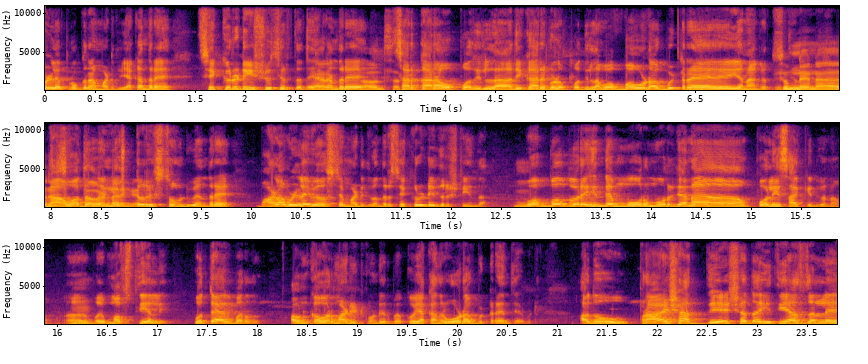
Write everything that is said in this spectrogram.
ಒಳ್ಳೆ ಪ್ರೋಗ್ರಾಮ್ ಮಾಡಿದ್ವಿ. ಯಾಕಂದ್ರೆ ಸೆಕ್ಯೂರಿಟಿ ಇಶ್ಯೂಸ್ ಇರ್ತದೆ. ಯಾಕಂದ್ರೆ ಸರ್ಕಾರ ಒಪ್ಪೋದಿಲ್ಲ ಅಧಿಕಾರಿಗಳು ಒಪ್ಪೋದಿಲ್ಲ ಒಬ್ಬ ಓಡೋಗ್ಬಿಟ್ರೆ ಏನಾಗುತ್ತೆ? ಸುಮ್ಮನೆ ನಾವು ಅದನ್ನ ಎಷ್ಟು ರಿಸ್ಕ್ ತಗೊಂಡ್ವಿ ಅಂದ್ರೆ ಬಹಳ ಒಳ್ಳೆ ವ್ಯವಸ್ಥೆ ಮಾಡಿದ್ವಿ ಅಂದ್ರೆ ಸೆಕ್ಯೂರಿಟಿ ದೃಷ್ಟಿಯಿಂದ. ಒಬ್ಬೊಬ್ಬರ ಹಿಂದೆ ಮೂರು ಮೂರು ಜನ ಪೊಲೀಸ್ ಹಾಕಿದ್ವಿ ನಾವು ಮಫ್ತಿಯಲ್ಲಿ ಗೊತ್ತೇ ಆಗಬಾರ್ದು. ಅವ್ನ ಕವರ್ ಮಾಡಿ ಇಟ್ಕೊಂಡಿರ್ಬೇಕು ಯಾಕಂದರೆ ಓಡೋಗ್ಬಿಟ್ರೆ ಅಂತ ಹೇಳ್ಬಿಟ್ರೆ. ಅದು ಪ್ರಾಯಶಃ ದೇಶದ ಇತಿಹಾಸದಲ್ಲೇ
